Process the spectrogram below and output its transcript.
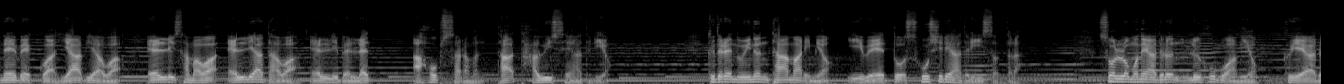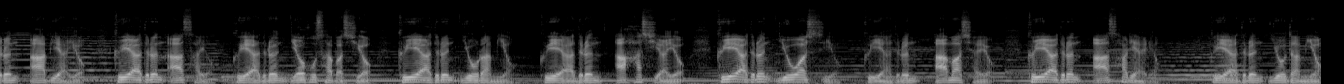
네벡과 야비아와 엘리사마와 엘리아다와 엘리벨렛 아홉 사람은 다 다윗의 아들이요. 그들의 누이는 다말이며 이외에 또 소실의 아들이 있었더라. 솔로몬의 아들은 르호보암이요. 그의 아들은 아비아요 그의 아들은 아사요 그의 아들은 여호사밧이요 그의 아들은 요람이요 그의 아들은 아하시아요 그의 아들은 요아스요 그의 아들은 아마샤요 그의 아들은 아사랴요 그의 아들은 요담이요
